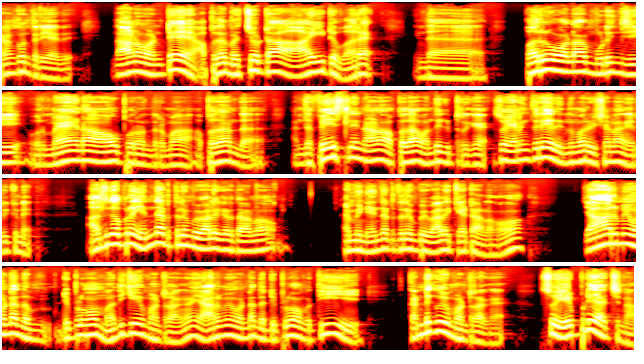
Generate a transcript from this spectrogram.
எனக்கும் தெரியாது. நானும் வந்துட்டு அப்போ தான் மெச்சூர்டாக ஆகிட்டு வரேன். இந்த பருவம்லாம் முடிஞ்சு ஒரு மேனாக ஆக போகிறோம் தெரியுமா? அப்போ தான் அந்த அந்த ஃபேஸ்லேயே நானும் அப்போ தான் வந்துக்கிட்டு இருக்கேன். ஸோ எனக்கு தெரியாது இந்த மாதிரி விஷயம்லாம் இருக்குன்னு. அதுக்கப்புறம் எந்த இடத்துலையும் போய் வேலை எடுத்தாலும் ஐ மீன் எந்த இடத்துலையும் போய் வேலை கேட்டாலும் யாருமே வந்துட்டு அந்த டிப்ளமா மதிக்கவே மாட்றாங்க. யாருமே வந்துட்டு அந்த டிப்ளமா பற்றி கண்டுக்கவே மாட்டுறாங்க ஸோ எப்படி ஆச்சுன்னா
